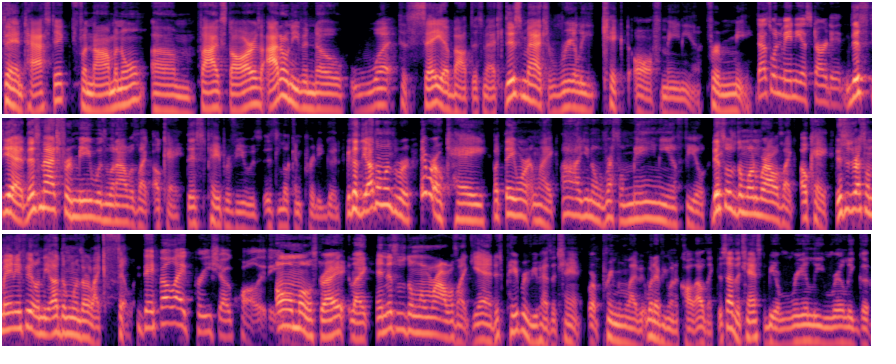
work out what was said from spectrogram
fantastic, phenomenal, um, five stars. I don't even know what to say about this match. This match really kicked off Mania for me. That's when Mania started. This, yeah, this match for me was when I was like, okay, this pay per view is, is looking pretty good because the other ones were they were okay, but they weren't like ah, you know, WrestleMania feel. This was the one where I was like, okay, this is WrestleMania feel, and the other ones are like filler. They felt like pre-show quality, almost right. Like, and this was the one where I was like, yeah, this pay per view has a chance or premium live, whatever you want to call it. I was like, this has a chance to be a really, really good,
